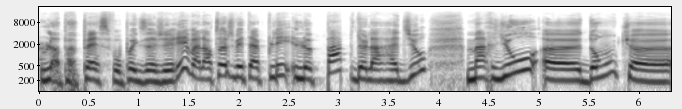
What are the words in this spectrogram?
La papesse, faut pas exagérer. Ben, alors toi, je vais t'appeler le pape de la radio. Mario, euh, donc, euh,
